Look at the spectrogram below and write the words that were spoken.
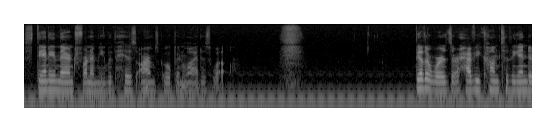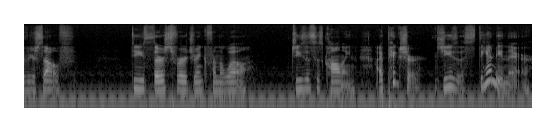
standing there in front of me with his arms open wide as well. The other words are Have you come to the end of yourself? Do you thirst for a drink from the well? Jesus is calling. I picture Jesus standing there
